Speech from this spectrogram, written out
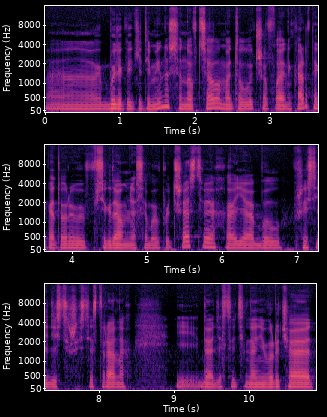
были какие-то минусы, но в целом это лучшая офлайн карта которую всегда у меня с собой в путешествиях, а я был в 66 странах, и да, действительно, они выручают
